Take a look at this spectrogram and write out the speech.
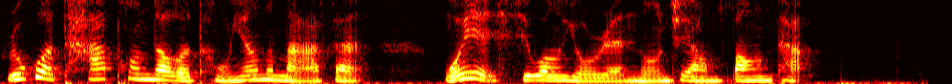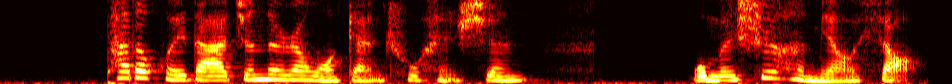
如果他碰到了同样的麻烦，我也希望有人能这样帮他。”他的回答真的让我感触很深。我们是很渺小。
